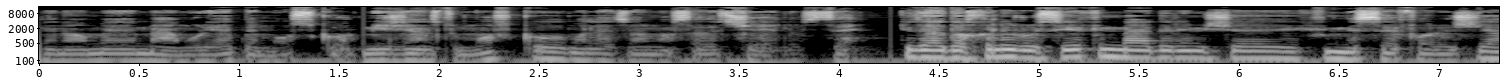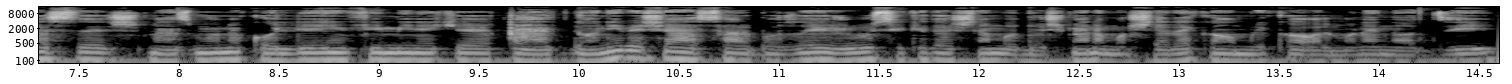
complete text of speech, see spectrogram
به نام مأموریت به مسکو. میژنز تو مسکو مال 1943 که در داخل روسیه فیلم برداری میشه. یک فیلم سفارشی هستش. مضمون کلی این فیلم اینه که قدردانی بشه از سربازای روسی که داشتن با دشمن مشترک آمریکا آلمان نازی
